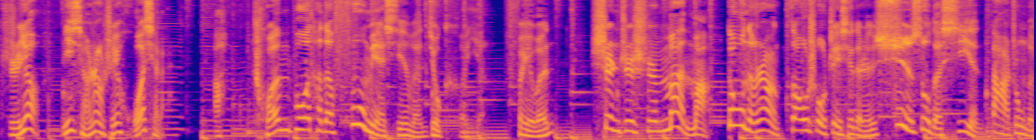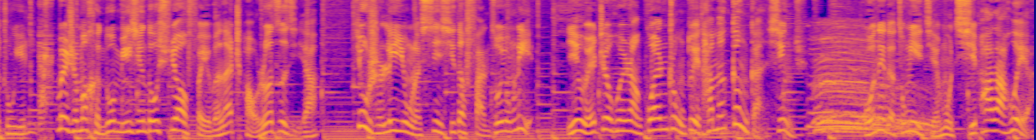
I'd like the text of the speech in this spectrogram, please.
只要你想让谁火起来啊，传播他的负面新闻就可以了，绯闻甚至是谩骂都能让遭受这些的人迅速的吸引大众的注意力。为什么很多明星都需要绯闻来炒热自己呀？就是利用了信息的反作用力，因为这会让观众对他们更感兴趣。国内的综艺节目《奇葩大会》啊，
